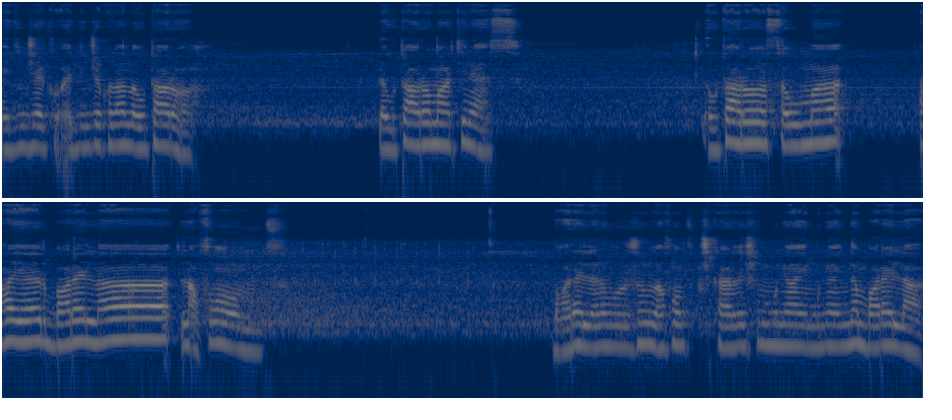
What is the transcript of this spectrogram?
Edin Dzeko, Edin Dzeko'dan Lautaro. Lautaro Martinez. Lautaro savunma. Hayır, Barella, Lafont. Barella'nın vuruşunu Lafont çıkardı. Şimdi Munyain, Munyain'den Barella.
